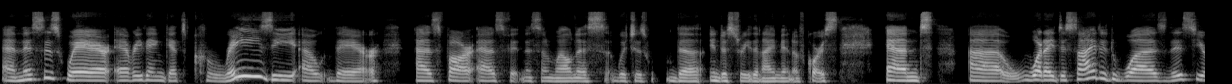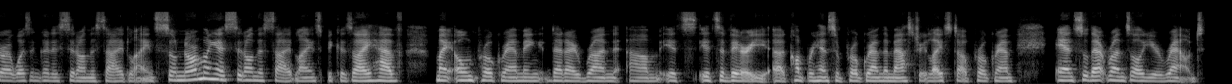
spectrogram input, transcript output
And this is where everything gets crazy out there as far as fitness and wellness, which is the industry that I'm in, of course. And uh, what I decided was this year I wasn't going to sit on the sidelines. So normally I sit on the sidelines because I have my own programming that I run. Um, it's it's a very uh, comprehensive program, the Mastery Lifestyle Program, and so that runs all year round.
